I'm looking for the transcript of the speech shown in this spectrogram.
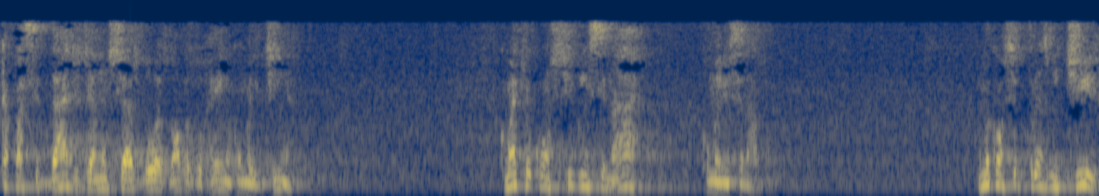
capacidade de anunciar as boas novas do reino como ele tinha? Como é que eu consigo ensinar como ele ensinava? Como eu consigo transmitir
